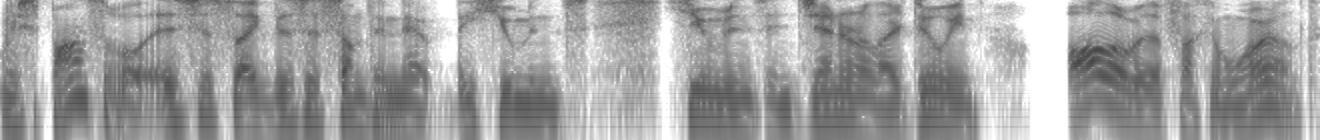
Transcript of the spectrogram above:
responsible it's just like this is something that the humans humans in general are doing all over the fucking world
